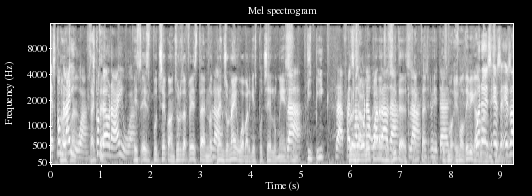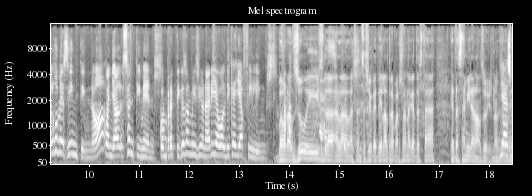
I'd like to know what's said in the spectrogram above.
és com Clar, clar, l'aigua, és com beure aigua. És, és potser quan surts de festa no Clar. et prens una aigua perquè és potser el més Clar. típic, Clar, fas però és alguna que guarrada. necessites. Clar, exacte. és veritat. És, mo- és molt típic. Bueno, és, és, és algo més íntim, no? Quan hi ha sentiments. Quan practiques el missionari ja vol dir que hi ha feelings. Veure els ulls, la, la, la sensació que té l'altra persona que t'està mirant als ulls. No? Ja és,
